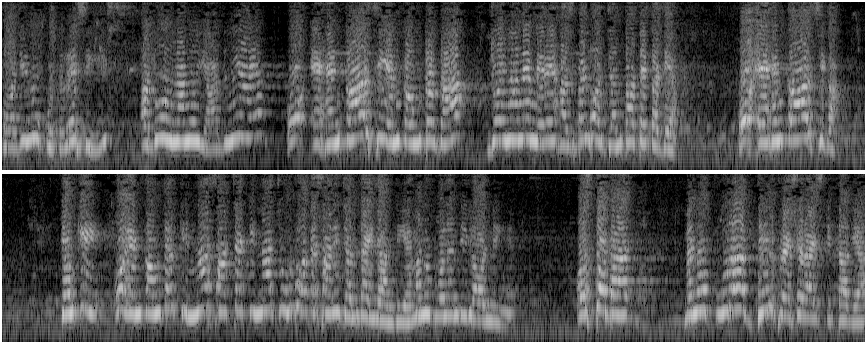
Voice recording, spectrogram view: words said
ਫੌਜੀ ਨੂੰ ਕੁੱਟਲੇ ਸੀ ਅਦੋਂ ਉਹਨਾਂ ਨੂੰ ਯਾਦ ਨਹੀਂ ਆਇਆ? ਉਹ ਅਹੰਕਾਰ ਸੀ ਐਨਕਾਊਂਟਰ ਦਾ, ਜੋ ਇਹਨਾਂ ਨੇ ਮੇਰੇ ਹਸਬੰਡ ਔਰ ਜਨਤਾ ਤੇ ਕੱਢਿਆ। ਉਹ ਅਹੰਕਾਰ ਸੀਗਾ। ਕਿਉਂਕਿ ਉਹ ਐਨਕਾਊਂਟਰ ਕਿੰਨਾ ਸੱਚ ਹੈ, ਕਿੰਨਾ ਝੂਠ ਹੋ ਤੇ ਸਾਰੀ ਜਨਤਾ ਹੀ ਜਾਣਦੀ ਹੈ। ਮੈਨੂੰ ਬੋਲਣ ਦੀ ਲੋੜ ਨਹੀਂ ਹੈ। ਉਸ ਤੋਂ ਬਾਅਦ ਮੈਨੂੰ ਪੂਰਾ ਦਿਨ ਪ੍ਰੈਸ਼ਰਾਈਜ਼ ਕੀਤਾ ਗਿਆ।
